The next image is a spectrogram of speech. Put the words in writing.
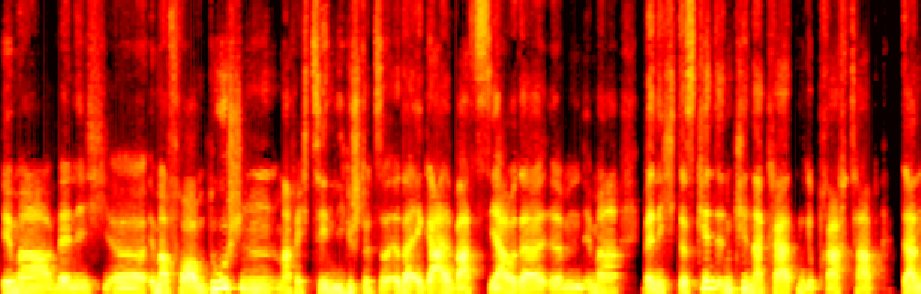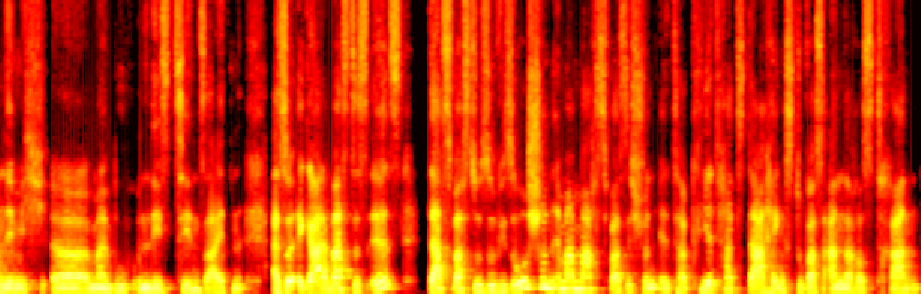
immer, wenn ich, äh, immer vorm Duschen mache ich zehn Liegestütze oder egal was, ja, oder ähm, immer, wenn ich das Kind in den Kindergarten gebracht habe, dann nehme ich äh, mein Buch und lese zehn Seiten. Also egal was das ist, das, was du sowieso schon immer machst, was sich schon etabliert hat, da hängst du was anderes dran.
